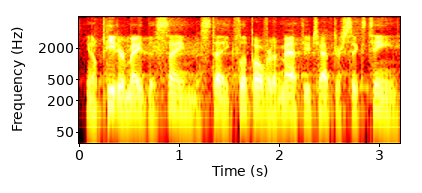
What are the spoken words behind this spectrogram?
You know, Peter made the same mistake. Flip over to Matthew chapter 16.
